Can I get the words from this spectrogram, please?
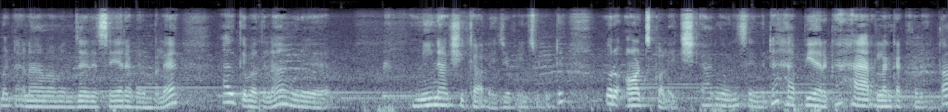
பட் ஆனால் அவள் வந்து அதை சேர விரும்பலை. அதுக்கு பதிலாக ஒரு மீனாட்சி காலேஜ் அப்படின்னு சொல்லிட்டு ஒரு ஆர்ட்ஸ் காலேஜ் அங்கே வந்து சேர்ந்துட்டு ஹாப்பியாக இருக்கா ஹேர்லாம் கட் பண்ணியிருக்கா.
